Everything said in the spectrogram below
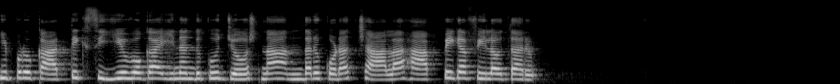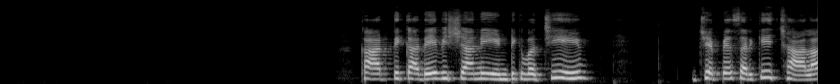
ఇప్పుడు కార్తీక్ సీఈఓగా అయినందుకు జోష్న అందరూ కూడా చాలా హ్యాపీగా ఫీల్ అవుతారు. కార్తీక్ అదే విషయాన్ని ఇంటికి వచ్చి చెప్పేసరికి చాలా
